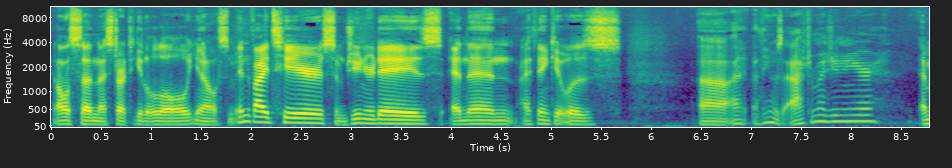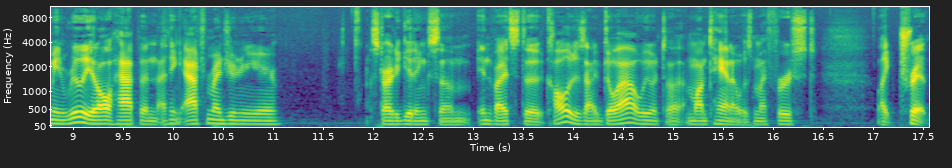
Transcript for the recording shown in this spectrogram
And all of a sudden I start to get a little you know some invites here some junior days. And then I think it was uh, I, I think it was after my junior year I mean really it all happened I think after my junior year started getting some invites to colleges I'd go out we went to Montana It was my first like trip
